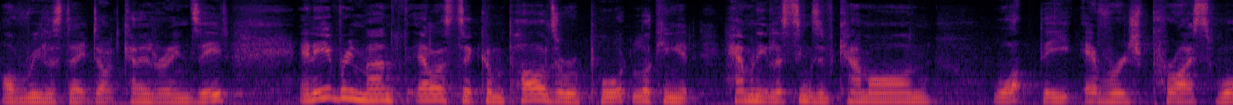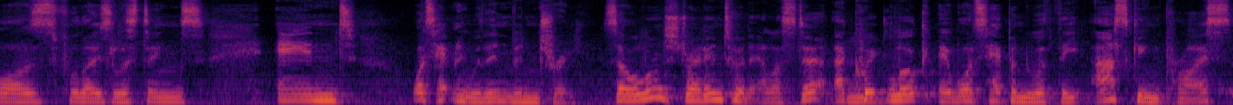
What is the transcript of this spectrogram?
of realestate.co.nz. And every month, Alistair compiles a report looking at how many listings have come on, what the average price was for those listings, and what's happening with inventory. So we'll launch straight into it, Alistair. A mm. quick look at what's happened with the asking price,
